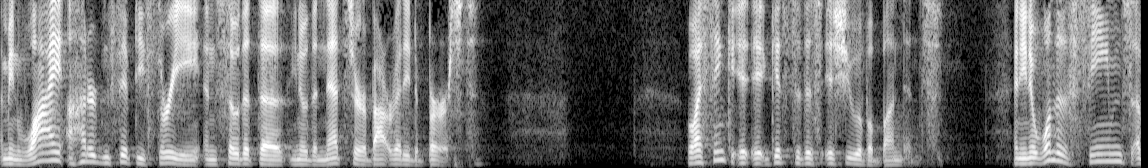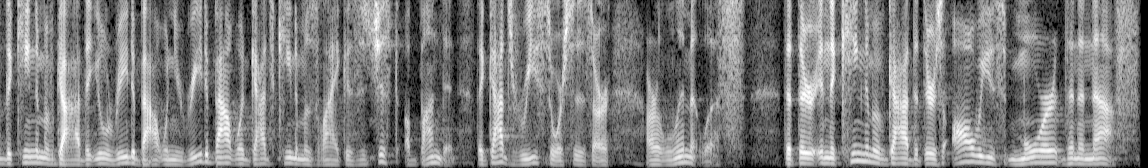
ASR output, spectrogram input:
I mean, why 153 and so that the, you know, the nets are about ready to burst? Well, I think it, it gets to this issue of abundance. And you know, one of the themes of the kingdom of God that you'll read about when you read about what God's kingdom is like is it's just abundant, that God's resources are, are limitless, that they're in the kingdom of God, that there's always more than enough.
